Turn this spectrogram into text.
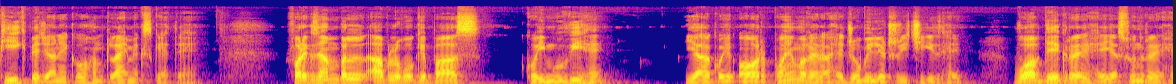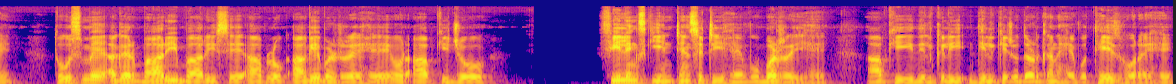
पीक पे जाने को हम क्लाइमेक्स कहते हैं। फॉर एग्ज़ाम्पल आप लोगों के पास कोई मूवी है या कोई और पोएम वगैरह है, जो भी लिटरी चीज़ है, वो आप देख रहे हैं या सुन रहे हैं तो उसमें अगर बारी बारी से आप लोग आगे बढ़ रहे हैं और आपकी जो फीलिंग्स की इंटेंसिटी है, वो बढ़ रही है आपकी दिल के लिए, दिल के जो धड़कन है, वो तेज़ हो रहे हैं।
